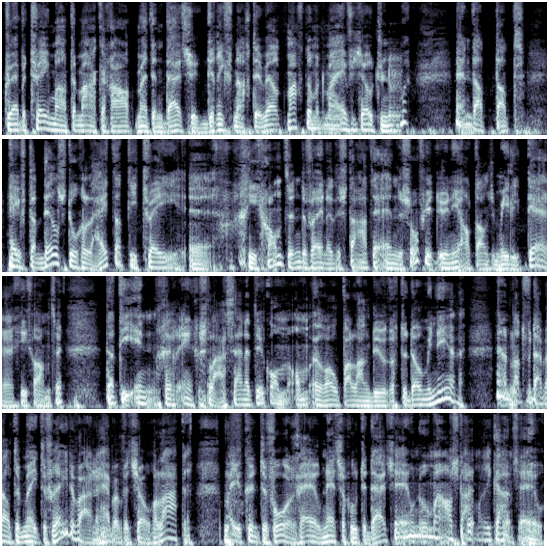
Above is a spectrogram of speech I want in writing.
we hebben tweemaal te maken gehad met een Duitse griefnacht der Weltmacht, om het maar even zo te noemen. En dat, dat heeft er deels toe geleid dat die twee eh, giganten, de Verenigde Staten en de Sovjet-Unie, althans militaire giganten, dat die inge- ingeslaagd zijn natuurlijk om, om Europa langdurig te domineren. En omdat we daar wel te mee tevreden waren, hebben we het zo gelaten. Maar je kunt de vorige eeuw net zo goed de Duitse eeuw noemen als de Amerikaanse eeuw.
